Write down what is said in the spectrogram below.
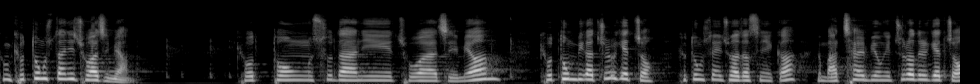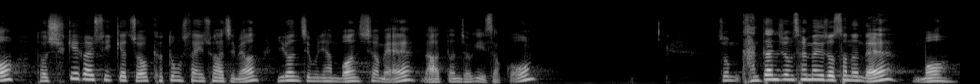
그럼 교통수단이 좋아지면? 교통수단이 좋아지면 교통비가 줄겠죠. 교통수단이 좋아졌으니까 마찰 비용이 줄어들겠죠. 더 쉽게 갈 수 있겠죠. 교통수단이 좋아지면? 이런 지문이 한번 시험에 나왔던 적이 있었고. 좀 간단히 좀 설명해 줬었는데 뭐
